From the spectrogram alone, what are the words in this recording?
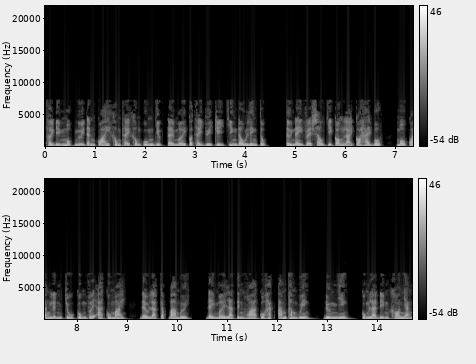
thời điểm một người đánh quái không thể không uống dược tề mới có thể duy trì chiến đấu liên tục. Từ nay về sau chỉ còn lại có hai bốt, mộ quan lĩnh chủ cùng với Akumai, đều là cấp 30, đây mới là tinh hoa của hắc ám thâm quyên, đương nhiên, cũng là điểm khó nhằn,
